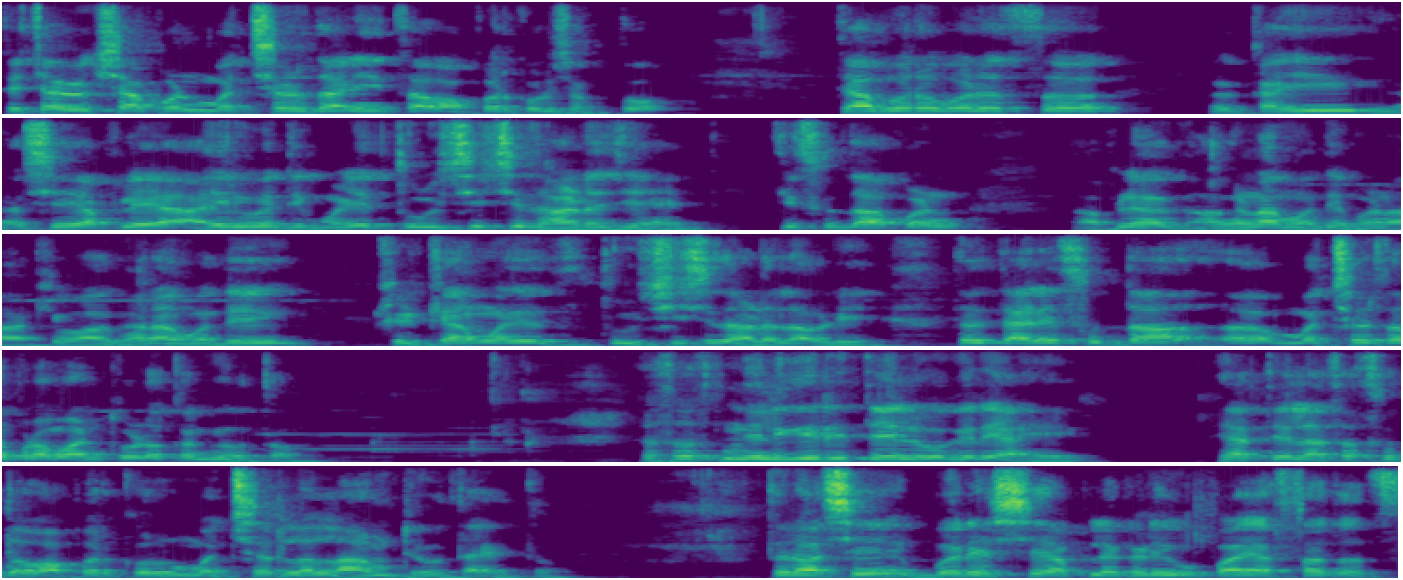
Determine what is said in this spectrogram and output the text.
त्याच्यापेक्षा आपण मच्छरदाणीचा वापर करू शकतो. त्याबरोबरच काही असे आपले आयुर्वेदिक म्हणजे तुळशीची झाडं जी आहेत तीसुद्धा आपण आपल्या अंगणामध्ये म्हणा किंवा घरामध्ये खिडक्यामध्ये तुळशीची झाडं लावली तर त्याने सुद्धा मच्छरचं प्रमाण थोडं कमी होतं. तसंच निलगिरी तेल वगैरे आहे ह्या तेलाचा सुद्धा वापर करून मच्छरला लांब ठेवता येतं. तर असे बरेचसे आपल्याकडे उपाय असतातच.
